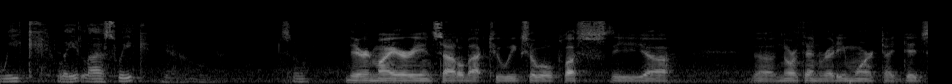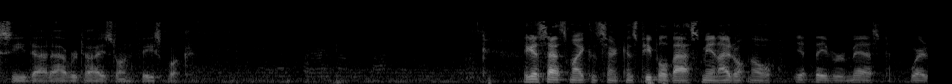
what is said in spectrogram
week, late last week. Yeah. So They're in my area in Saddleback two weeks ago, plus the uh, the North End Ready Mart. I did see that advertised on Facebook. I guess that's my concern because people have asked me, and I don't know if they were missed. Where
